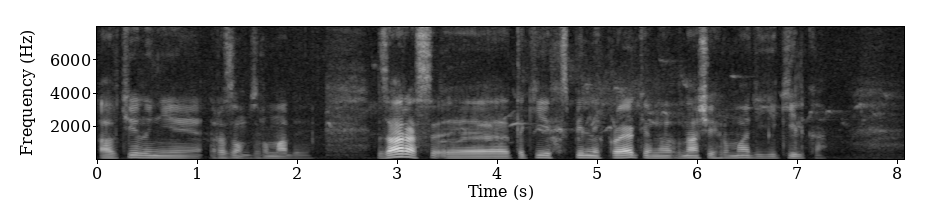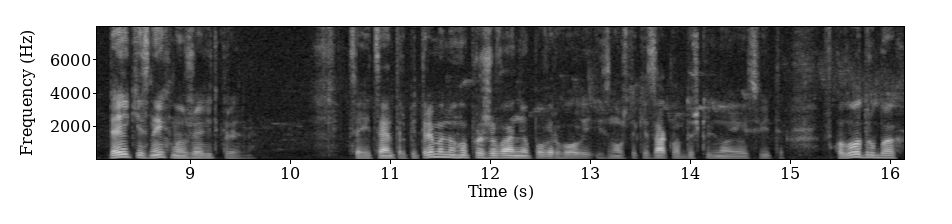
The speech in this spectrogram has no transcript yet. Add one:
а втілені разом з громадою. Зараз е, таких спільних проєктів в нашій громаді є кілька. Деякі з них ми вже відкрили. Це і центр підтриманого проживання поверговий, і знову ж таки заклад дошкільної освіти в Колодрубах.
